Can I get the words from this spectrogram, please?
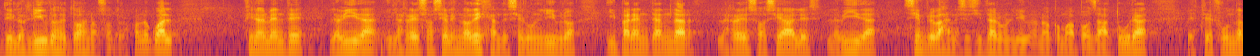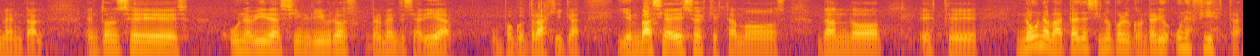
de los libros de todos nosotros. Con lo cual, Finalmente, la vida y las redes sociales no dejan de ser un libro y para entender las redes sociales, la vida, siempre vas a necesitar un libro, ¿no? Como apoyatura este, fundamental. Entonces, una vida sin libros realmente sería un poco trágica y en base a eso es que estamos dando este, no una batalla, sino por el contrario, una fiesta.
